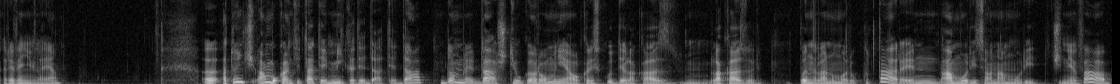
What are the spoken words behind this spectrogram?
revenim la ea. Uh, atunci am o cantitate mică de date. Da, domnule, da, știu că în România au crescut de la, caz, la cazuri până la numărul cu tare, a murit sau n-a murit cineva,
